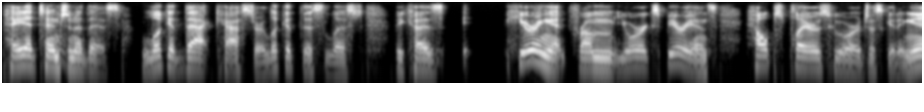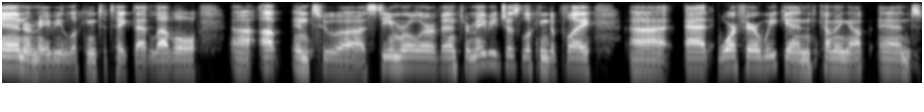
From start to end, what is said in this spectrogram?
pay attention to this. Look at that caster. Look at this list. Because hearing it from your experience helps players who are just getting in or maybe looking to take that level uh, up into a steamroller event or maybe just looking to play uh, at warfare weekend coming up and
